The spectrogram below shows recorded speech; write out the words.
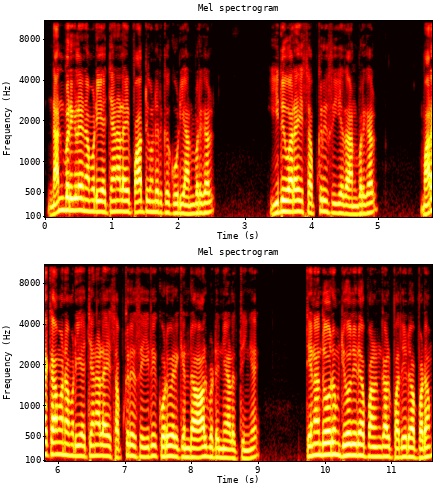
நண்பர்களே நம்முடைய சேனலை பார்த்து கொண்டிருக்கக்கூடிய அன்பர்கள் இதுவரை சப்ஸ்கிரைப் செய்யாத அன்பர்கள் மறக்காமல் நம்முடைய சேனலை சப்ஸ்கிரைப் செய்து கொடுவிருக்கின்ற ஆல் பட்டனை அழுத்திங்க. தினந்தோறும் ஜோதிட பலன்கள் பதிவிடப்படும்.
